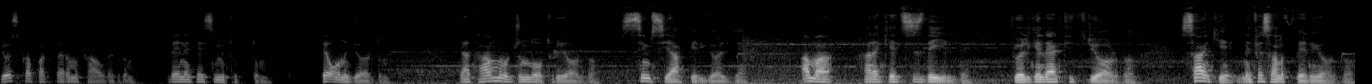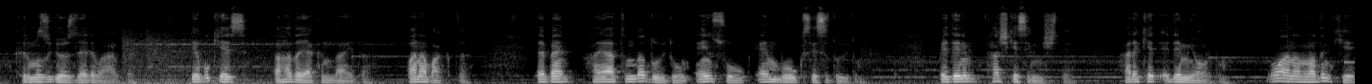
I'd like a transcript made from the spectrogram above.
göz kapaklarımı kaldırdım ve nefesimi tuttum ve onu gördüm. Yatağımın ucunda oturuyordu. Simsiyah bir gölge. Ama hareketsiz değildi. Gölgeler titriyordu. Sanki nefes alıp veriyordu. Kırmızı gözleri vardı. Ve bu kez daha da yakındaydı. Bana baktı. Ve ben hayatımda duyduğum en soğuk, en boğuk sesi duydum. Bedenim taş kesilmişti. Hareket edemiyordum. O an anladım ki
